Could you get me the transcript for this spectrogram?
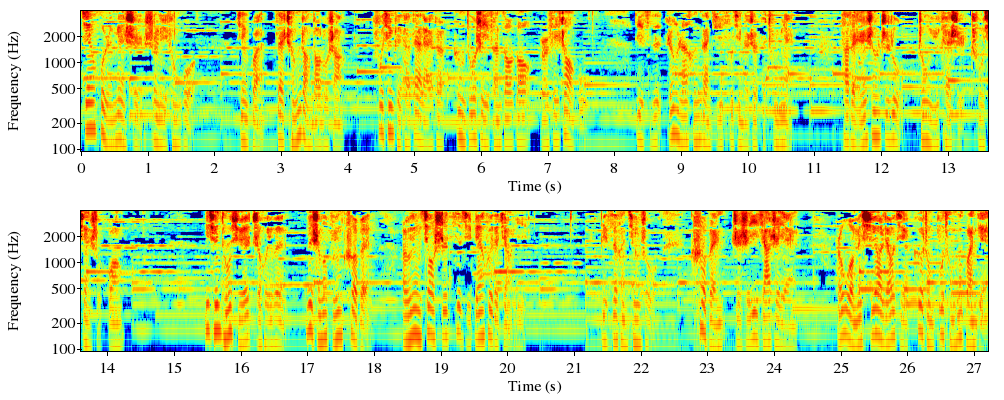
监护人面试顺利通过。尽管在成长道路上，父亲给他带来的更多是一团糟糕，而非照顾，丽兹仍然很感激父亲的这次出面。他的人生之路终于开始出现曙光。一群同学只会问：为什么不用课本，而用教师自己编绘的讲义？丽兹很清楚，课本只是一家之言，而我们需要了解各种不同的观点。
